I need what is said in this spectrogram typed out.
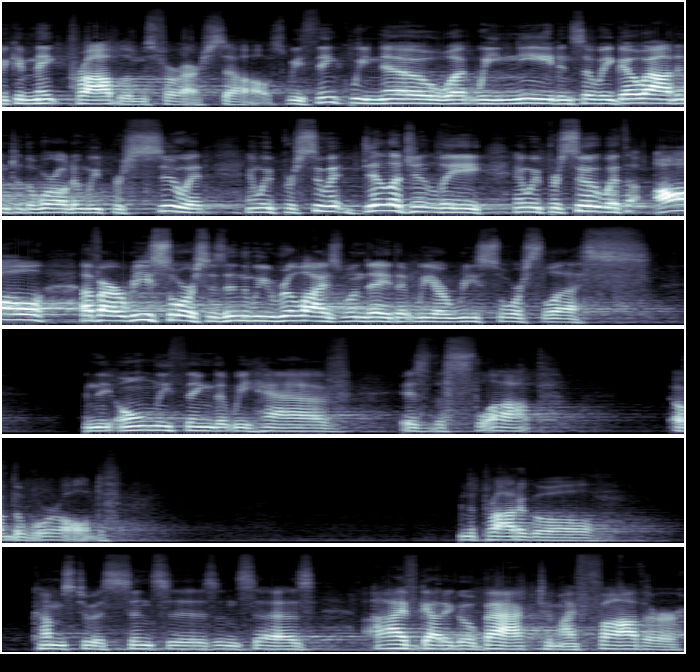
We can make problems for ourselves. We think we know what we need, and so we go out into the world and we pursue it, and we pursue it diligently, and we pursue it with all of our resources, and we realize one day that we are resourceless. And the only thing that we have is the slop of the world. And the prodigal comes to his senses and says, I've got to go back to my father.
